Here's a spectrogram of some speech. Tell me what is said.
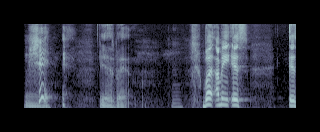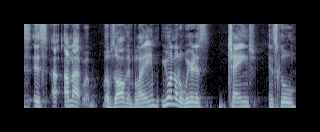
Mm-hmm. shit. Yeah, it's bad. But I mean, it's it's it's. I- I'm not absolving blame. You want to know the weirdest change in school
